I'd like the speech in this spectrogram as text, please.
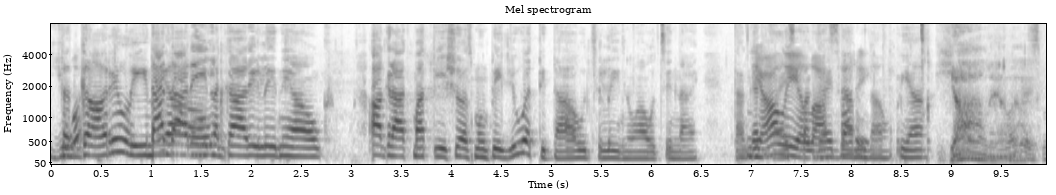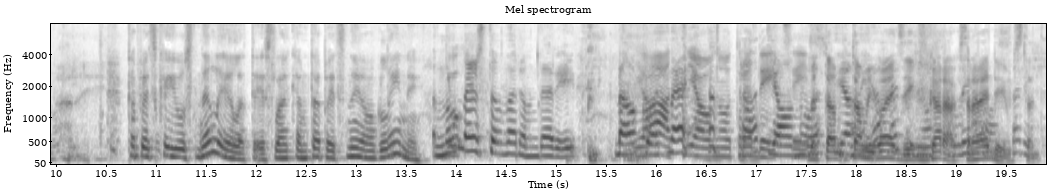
Tad gari līnija Tad arī aug. gari līnija aug. Agrāk matīšos mums bija ļoti daudz līnu audzināju. Tagad Jā, lielās arī. nav. Jā. Jā, lielais arī. Tāpēc, ka jūs nelielaties, laikam, tāpēc neaug līnija. Nu, mēs to varam darīt. Nākotnē. Jāatjauno tradīcijas. Atjaunot, Bet tam, jā, tam ir jā. vajadzīgs garāks raidījums. Tad.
